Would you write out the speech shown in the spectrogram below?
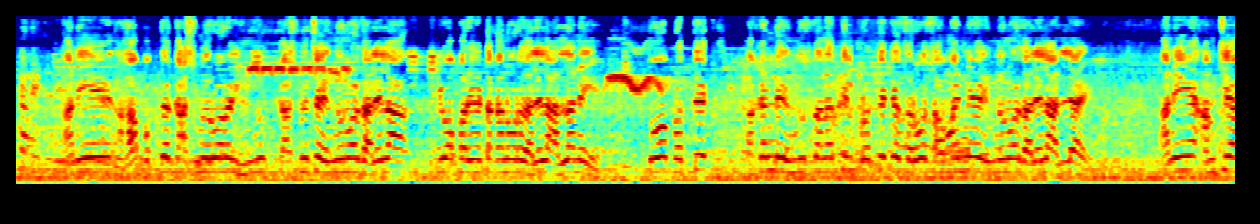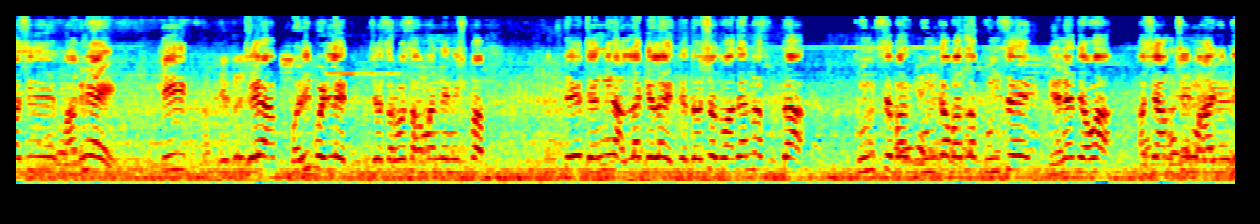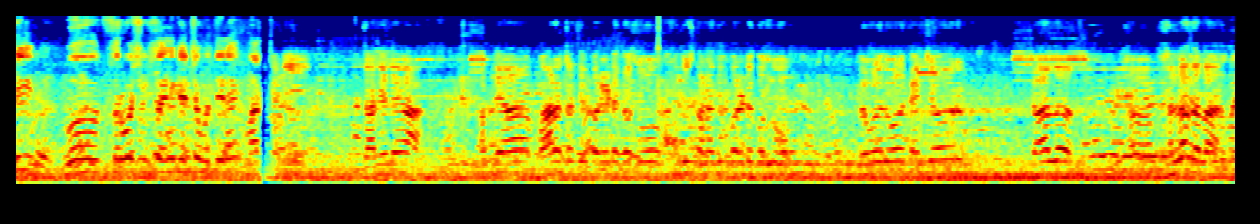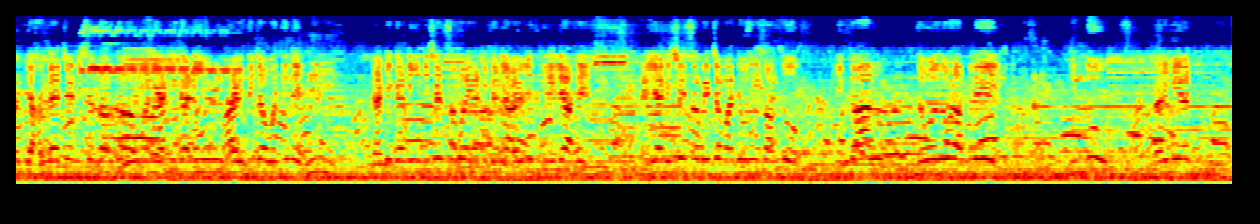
आणि हा फक्त काश्मीरवर हिंदू काश्मीरच्या हिंदूंवर झालेला किंवा पर्यटकांवर झालेला हल्ला नाही तो प्रत्येक अखंड हिंदुस्थानातील प्रत्येक सर्वसामान्य हिंदूंवर झालेला हल्ला आहे. आणि आमची अशी मागणी आहे की जे बळी पडलेत जे सर्वसामान्य निष्पाप ते ज्यांनी हल्ला केला आहे ते दहशतवाद्यांनासुद्धा खूनसे बद खुनका बदला खुनसे घेण्यात यावा अशी आमची महायुती व सर्व शिवसैनिकांच्या वतीने झालेल्या आपल्या महाराष्ट्रातील पर्यटक असो हिंदुस्थानातील पर्यटक असो जवळजवळ त्यांच्यावर काल हल्ला झाला. त्या हल्ल्याच्या निषेधार्थ आपण या ठिकाणी महायुतीच्या वतीने या ठिकाणी निषेध सभा या ठिकाणी आयोजित केलेली आहे. आणि या निषेध सभेच्या माध्यमातून सांगतो की काल जवळजवळ आपले हिंदू धर्मीय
